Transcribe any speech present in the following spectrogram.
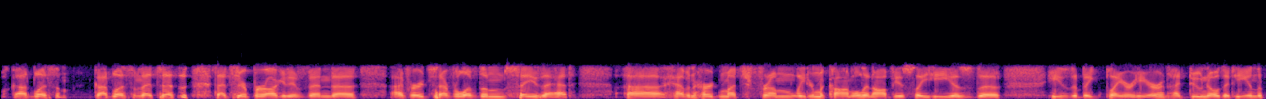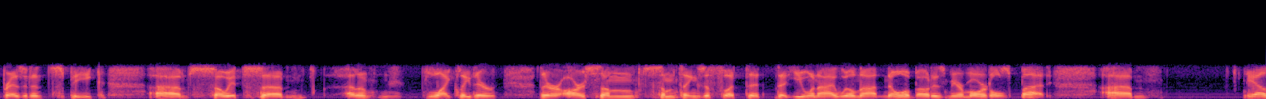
Well, God bless them. God bless them. That's that's their prerogative, and uh, I've heard several of them say that. Uh, haven't heard much from Leader McConnell, and obviously he is the he's the big player here, and I do know that he and the president speak. Um, so it's um, uh, likely there there are some some things afoot that that you and I will not know about as mere mortals, but. Um, yeah,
